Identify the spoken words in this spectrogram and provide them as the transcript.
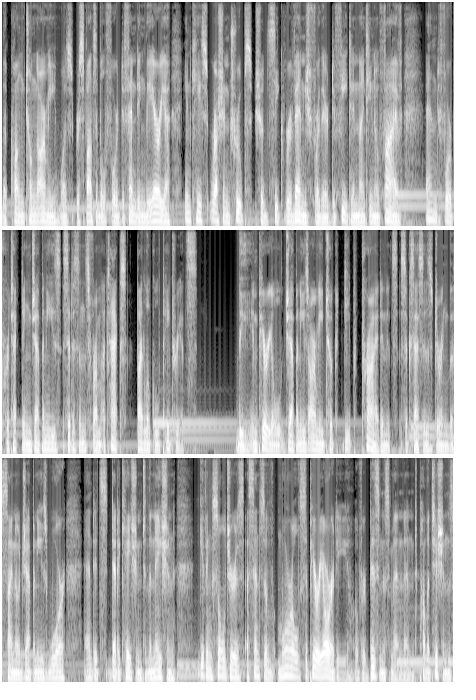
The Kwantung Army was responsible for defending the area in case Russian troops should seek revenge for their defeat in 1905 and for protecting Japanese citizens from attacks by local patriots. The Imperial Japanese Army took deep pride in its successes during the Sino Japanese War and its dedication to the nation, giving soldiers a sense of moral superiority over businessmen and politicians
